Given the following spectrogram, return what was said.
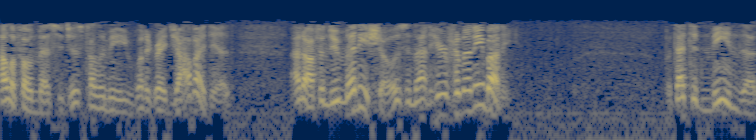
telephone messages telling me what a great job I did. I'd often do many shows and not hear from anybody. But that didn't mean that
